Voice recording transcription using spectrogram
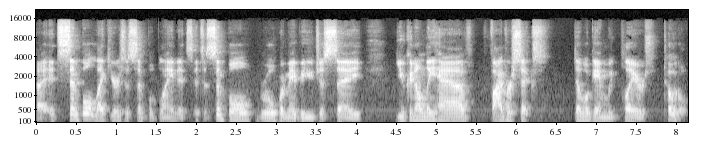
Uh, it's simple, like yours is simple, Blaine. It's it's a simple rule where maybe you just say you can only have five or six double game week players total.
